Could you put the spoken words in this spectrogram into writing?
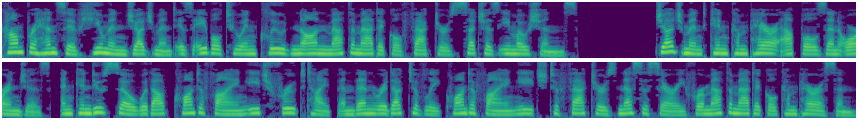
Comprehensive human judgment is able to include non-mathematical factors such as emotions. Judgment can compare apples and oranges, and can do so without quantifying each fruit type and then reductively quantifying each to factors necessary for mathematical comparison.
